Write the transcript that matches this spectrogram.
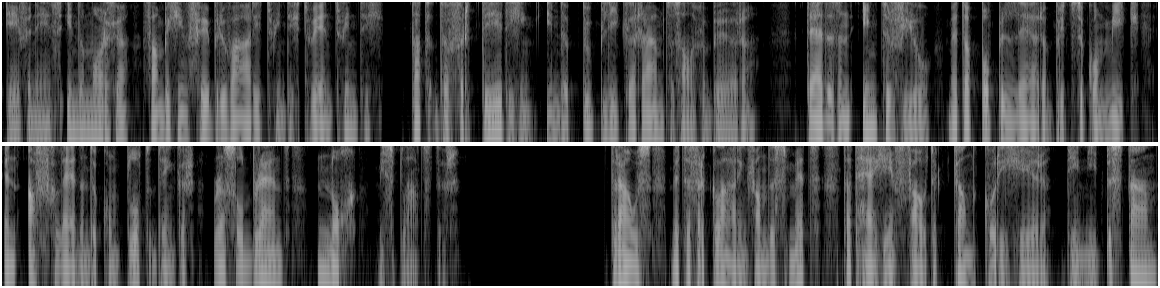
eveneens in de morgen van begin februari 2022, dat de verdediging in de publieke ruimte zal gebeuren, tijdens een interview met de populaire Britse komiek en afgeleidende complotdenker Russell Brand nog misplaatster. Trouwens, met de verklaring van de smet dat hij geen fouten kan corrigeren die niet bestaan,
